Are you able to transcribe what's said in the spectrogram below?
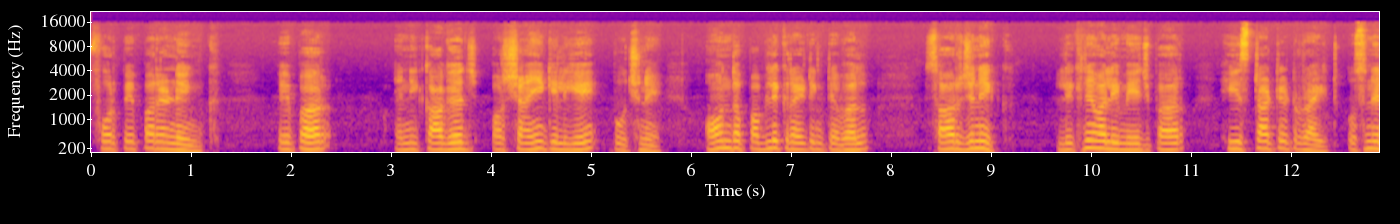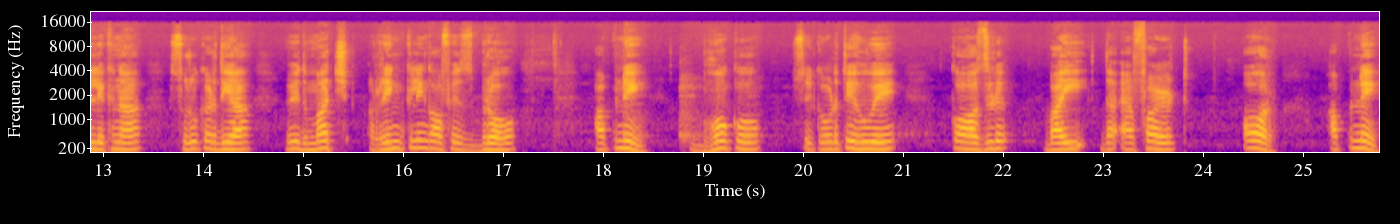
for paper and ink paper यानी कागज़ और शाही के लिए पूछने on the public writing table सार्वजनिक लिखने वाली मेज पर ही स्टार्टेड टू राइट उसने लिखना शुरू कर दिया with much wrinkling of his brow अपनी भों को सिकोड़ते हुए कॉज्ड बाई द एफर्ट और अपने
